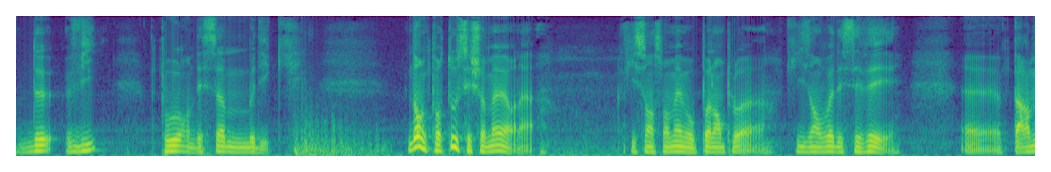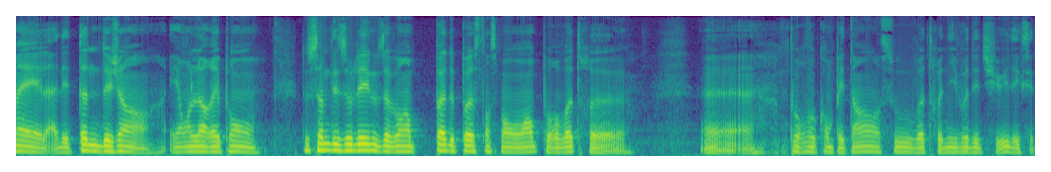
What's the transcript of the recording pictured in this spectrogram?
de vie pour des sommes modiques. Donc pour tous ces chômeurs là, qui sont en ce moment même au pôle emploi, qui envoient des CV euh, par mail à des tonnes de gens et on leur répond nous sommes désolés, nous avons pas de poste en ce moment pour votre euh, euh, pour vos compétences ou votre niveau d'études, etc.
